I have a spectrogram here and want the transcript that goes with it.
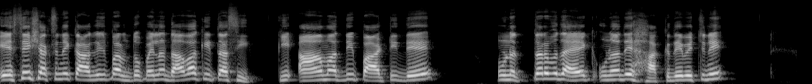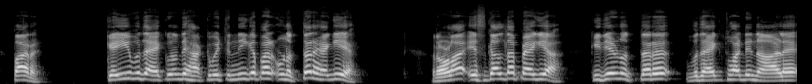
ਇਸੇ ਸ਼ਖਸ ਨੇ ਕਾਗਜ਼ ਭਰਨ ਤੋਂ ਪਹਿਲਾਂ ਦਾਵਾ ਕੀਤਾ ਸੀ ਕਿ ਆਮ ਆਦਮੀ ਪਾਰਟੀ ਦੇ 69 ਵਿਧਾਇਕ ਉਹਨਾਂ ਦੇ ਹੱਕ ਦੇ ਵਿੱਚ ਨੇ। ਪਰ ਕਈ ਵਿਧਾਇਕ ਉਹਨਾਂ ਦੇ ਹੱਕ ਵਿੱਚ ਨਹੀਂ ਗਏ, ਪਰ 69 ਹੈਗੇ ਆ। ਰੌਲਾ ਇਸ ਗੱਲ ਦਾ ਪੈ ਗਿਆ ਕਿ ਜੇ 69 ਵਿਧਾਇਕ ਤੁਹਾਡੇ ਨਾਲ ਹੈ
